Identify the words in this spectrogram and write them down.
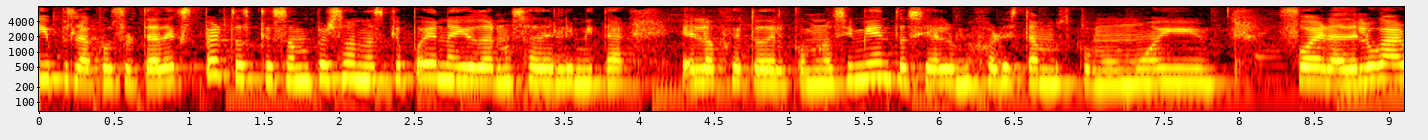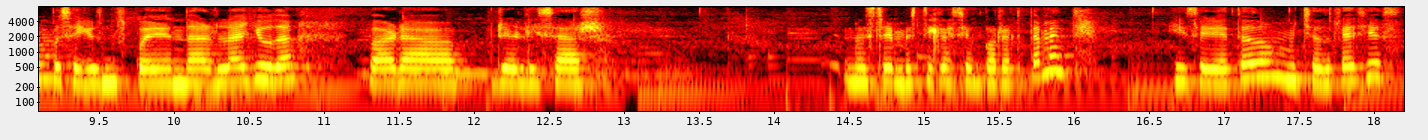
y pues la consulta de expertos, que son personas que pueden ayudarnos a delimitar el objeto del conocimiento. Si a lo mejor estamos como muy fuera de lugar, pues ellos nos pueden dar la ayuda para realizar nuestra investigación correctamente. Y sería todo. Muchas gracias.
